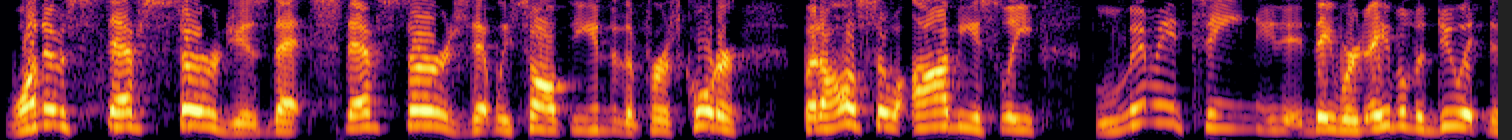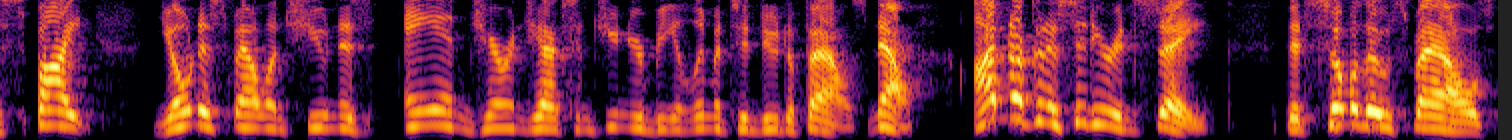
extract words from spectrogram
one of Steph's surges, that Steph surge that we saw at the end of the first quarter, but also obviously limiting, they were able to do it despite Jonas Valanciunas and Jaren Jackson Jr. being limited due to fouls. Now, I'm not going to sit here and say that some of those fouls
